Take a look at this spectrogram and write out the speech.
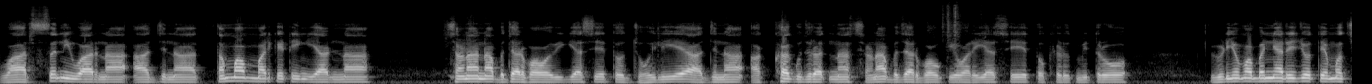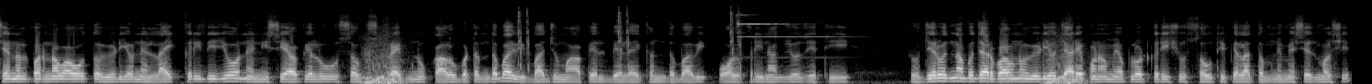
વાર શનિવારના, આજના તમામ માર્કેટિંગ યાર્ડના ચણાના બજાર ભાવ આવી ગયા છે. તો જોઈ લઈએ, આજના આખા ગુજરાતના ચણા બજાર ભાવ કેવા રહ્યા છે. તો ખેડૂત મિત્રો વિડીયોમાં બન્યા રહેજો. તેમજ ચેનલ પર નવા હો તો વિડીયોને લાઇક કરી દેજો અને નીચે આપેલું સબસ્ક્રાઈબનું કાળું બટન દબાવી બાજુમાં આપેલ બે લાઇકન દબાવી ઓલ કરી નાખજો. જેથી રોજે રોજના બજાર ભાવનો વીડિયો જ્યારે પણ અમે અપલોડ કરીશું, સૌથી પહેલાં તમને મેસેજ મળશે.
